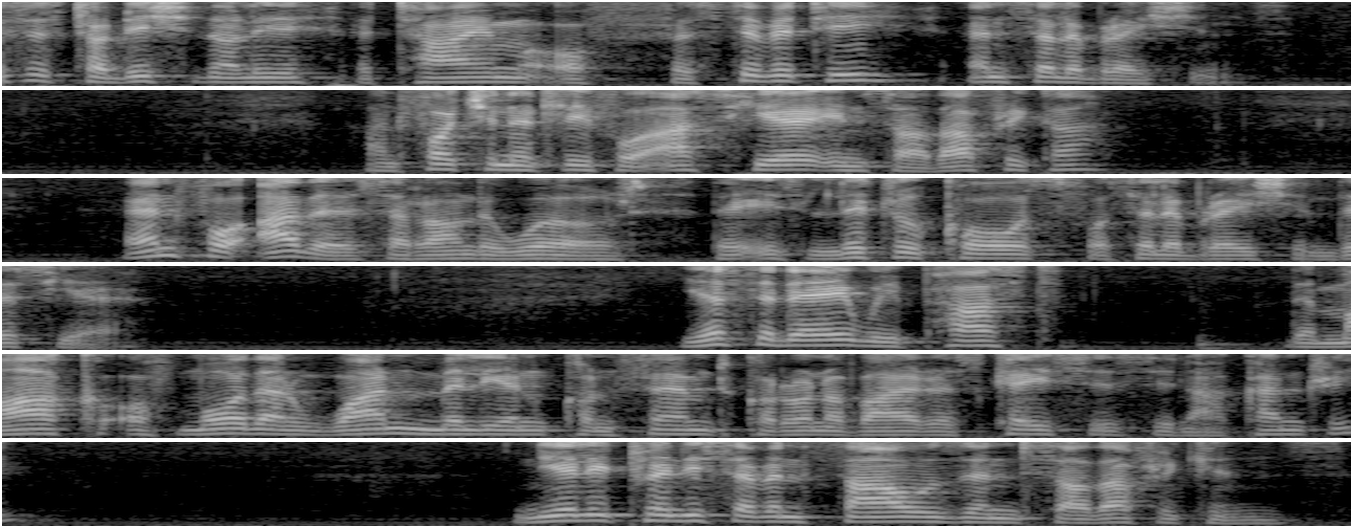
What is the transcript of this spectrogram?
this is traditionally a time of festivity and celebrations. Unfortunately for us here in South Africa, and for others around the world, there is little cause for celebration this year. Yesterday, we passed the mark of more than 1 million confirmed coronavirus cases in our country. Nearly 27,000 South Africans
